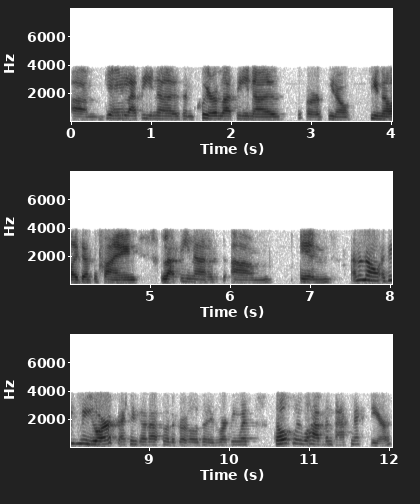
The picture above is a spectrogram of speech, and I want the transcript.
um, gay Latinas and queer Latinas, or you know, female identifying Latinas um, in I don't know, I think New York. I think that's where the girl is that he's working with. So hopefully we'll have them back next year.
